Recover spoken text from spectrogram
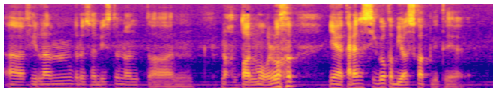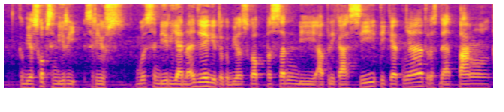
uh, film terus habis itu nonton nonton mulu. Ya kadang sih gue ke bioskop gitu ya. Ke bioskop sendiri serius. Gue sendirian aja gitu ke bioskop pesen di aplikasi tiketnya terus datang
